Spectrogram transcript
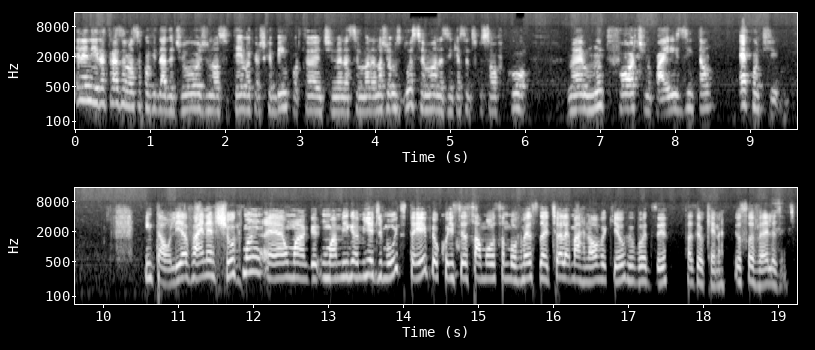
Elenira, traz a nossa convidada de hoje, o nosso tema, que eu acho que é bem importante. Né, na semana, nós tivemos duas semanas em que essa discussão ficou né, muito forte no país, então é contigo. Então, Lia Weiner Schuckmann é uma, uma amiga minha de muito tempo. Eu conheci essa moça no movimento estudantil, ela é mais nova que eu, eu vou dizer. Fazer o quê, né? Eu sou velha, gente.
